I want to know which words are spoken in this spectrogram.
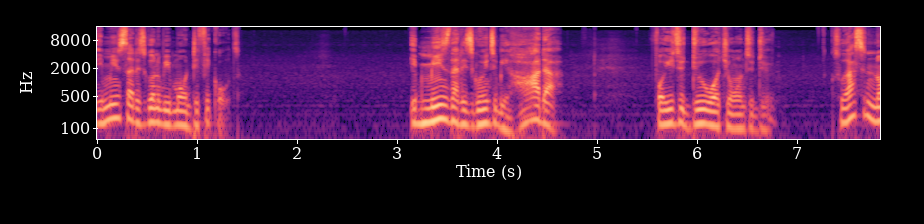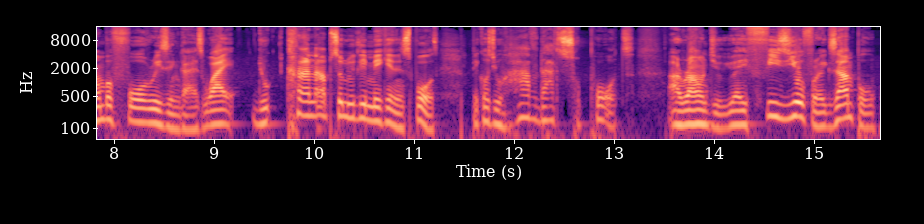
it means that it's going to be more difficult it means that it's going to be harder for you to do what you want to do. So that's the number four reason, guys, why you can absolutely make it in sports because you have that support around you. You're a physio, for example,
